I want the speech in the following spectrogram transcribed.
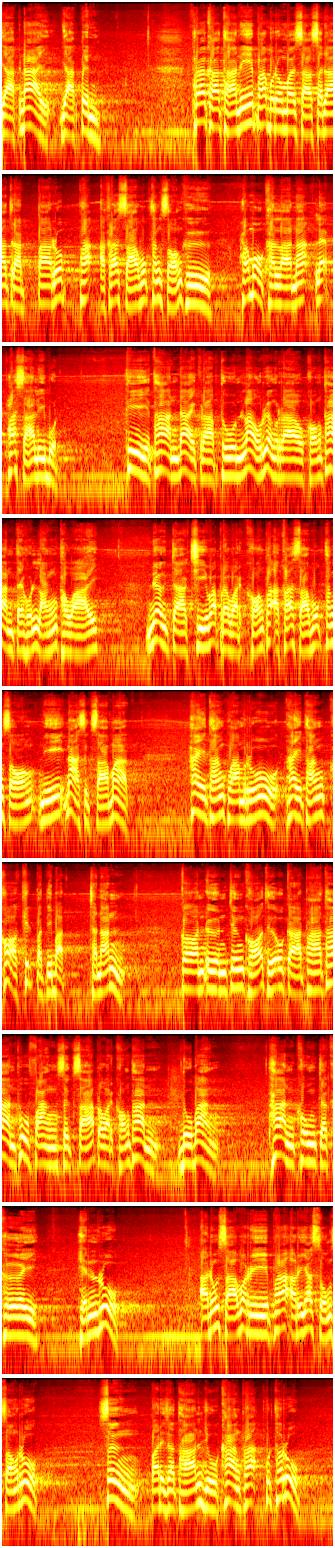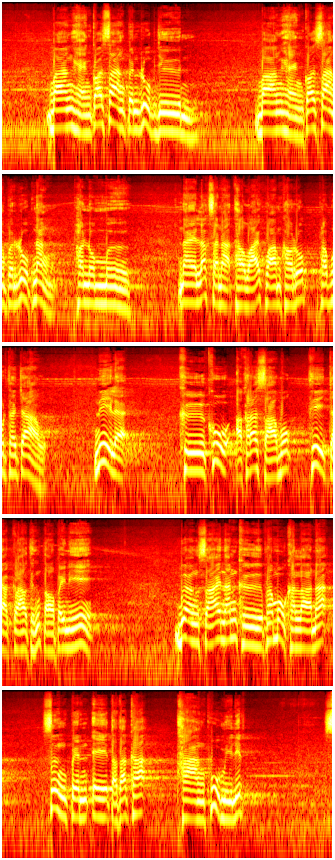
อยากได้อยากเป็น พระคาถานี้พระบรมศาสดาตรัสปรารภพระอัครสาวกทั้งสองคือ พระโมคคัลลานะและพระสารีบุตร ที่ท่านได้กราบทูลเล่าเรื่องราวของท่านแต่หนหลังถวาย เนื่องจากชีวประวัติของพระอัครสาวกทั้งสองนี้น่าศึกษามาก ให้ทั้งความรู้ให้ทั้งข้อคิดปฏิบัติ ฉะนั้น ก่อนอื่นจึงขอถือโอกาสพาท่านผู้ฟังศึกษาประวัติของท่านดูบ้าง ท่านคงจะเคยเห็นรูป อนุสาวรีย์พระอริยสงฆ์สองรูป ซึ่งประดิษฐานอยู่ข้างพระพุทธรูป บางแห่งก็สร้างเป็นรูปยืน บางแห่งก็สร้างเป็นรูปนั่ง พนมมือ ในลักษณะถวายความเคารพพระพุทธเจ้า นี่แหละ คือคู่อัครสาวกที่จะกล่าวถึงต่อไปนี้ เบื้องซ้ายนั้นคือพระโมคคัลลานะ ซึ่งเป็นเอตตะคะทางผู้มีฤทธิ์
